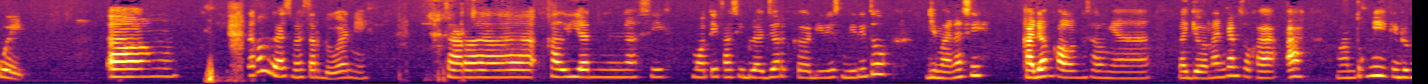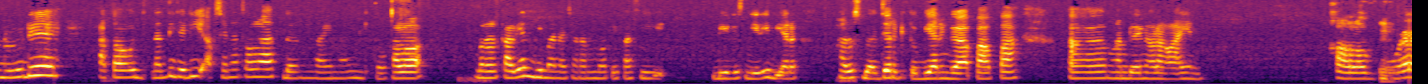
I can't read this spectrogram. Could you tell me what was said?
wait. Um kita kan udah semester 2 nih. Cara kalian ngasih motivasi belajar ke diri sendiri tuh gimana sih? Kadang kalau misalnya lagi online kan suka ah ngantuk nih tidur dulu deh atau nanti jadi absennya telat dan lain-lain gitu kalau menurut kalian gimana cara memotivasi diri sendiri biar harus belajar gitu biar nggak apa-apa eh, ngandelin orang lain Kalau gue,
